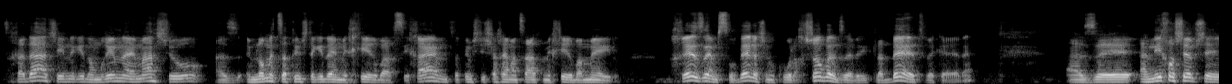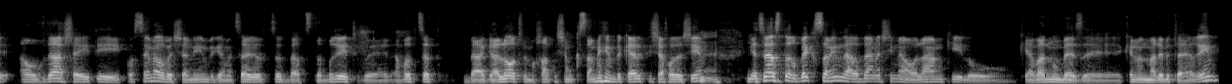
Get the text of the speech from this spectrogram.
צריך לדעת שאם נגיד אומרים להם משהו, אז הם לא מצפים שתגיד להם מחיר בשיחה, הם מצפים שתשלח להם הצעת מחיר במייל. אחרי זה הם מסודרת, שהם יוכלו לחשוב על זה ולהתלבט וכאלה. אז uh, אני חושב שהעובדה שהייתי קוסם הרבה שנים וגם יצא לי להיות קצת בארצות הברית ולעבוד קצת בעגלות ומכרתי שם קסמים וכאלה תשעה חודשים יצא לעשות הרבה קסמים להרבה אנשים מהעולם כאילו כי עבדנו באיזה קניון מלא בתיירים.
